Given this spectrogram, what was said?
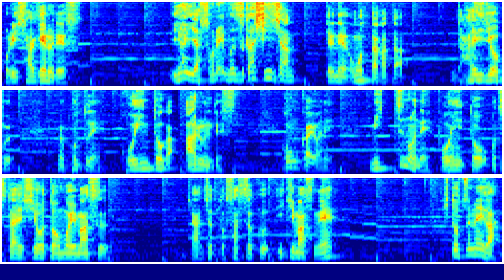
掘り下げるです。いやいやそれ難しいじゃんってね思った方大丈夫。ほんとねポイントがあるんです。今回はね3つのねポイントをお伝えしようと思います。じゃあちょっと早速いきますね。1つ目が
